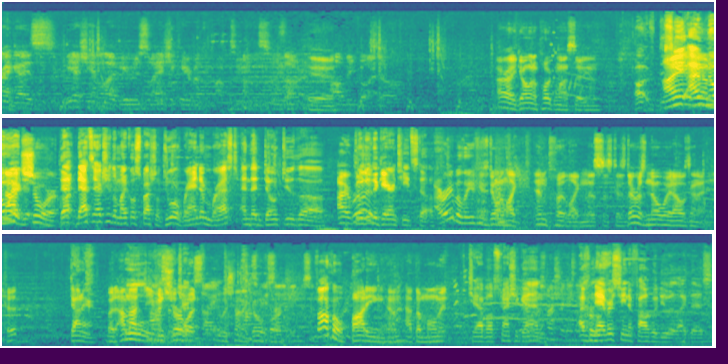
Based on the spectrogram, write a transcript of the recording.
Alright guys, we actually have a lot of viewers, so I actually care about the commentary this time. Yeah. I'll be quiet. All right, going to Pokemon Stadium. Oh, I see, am nowhere not sure. That that's actually the Michael special. Do a random rest and then don't do the I don't do the guaranteed stuff. I really believe he's doing like input like misses because there was no way that I was gonna hit. Down here. But I'm not Ooh, even sure what side. he was trying to go for. side, maybe some- Falco bodying him at the moment. Jab up smash again. smash again. I've Proof. never seen a Falco do it like this.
